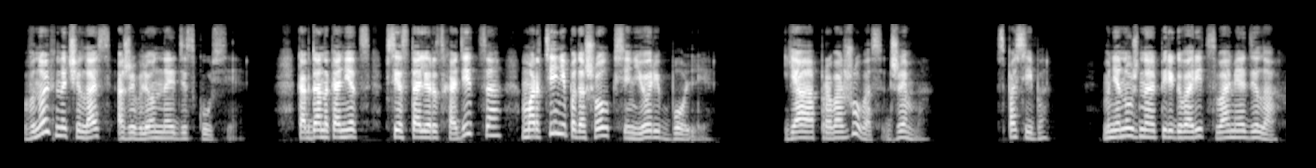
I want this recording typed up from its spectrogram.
вновь началась оживленная дискуссия. Когда, наконец, все стали расходиться, Мартини подошел к сеньоре Болли. «Я провожу вас, Джемма». «Спасибо. Мне нужно переговорить с вами о делах.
